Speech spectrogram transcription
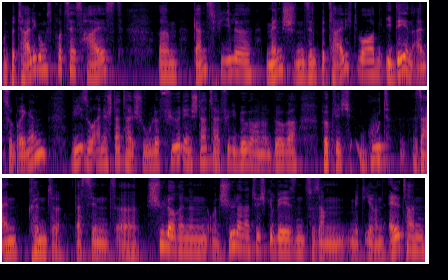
Und Beteiligungsprozess heißt, ganz viele Menschen sind beteiligt worden, Ideen einzubringen, wie so eine Stadtteilschule für den Stadtteil, für die Bürgerinnen und Bürger wirklich gut sein könnte. Das sind äh, Schülerinnen und Schüler natürlich gewesen, zusammen mit ihren Eltern.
